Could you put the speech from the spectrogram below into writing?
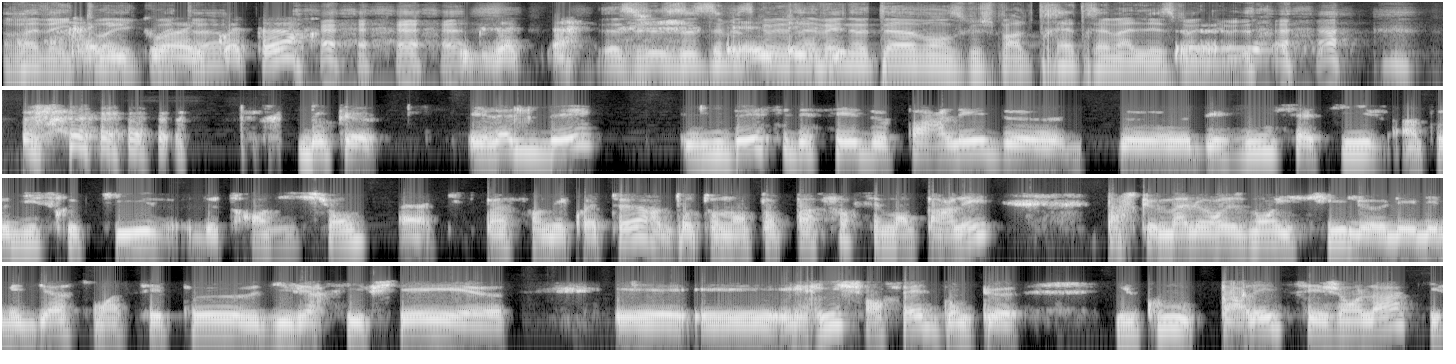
Réveille-toi Équateur. exact. C'est parce que je l'avais noté avant, parce que je parle très très mal l'espagnol. donc, et là l'idée, L'idée, c'est d'essayer de parler de, de, des initiatives un peu disruptives de transition euh, qui se passent en Équateur, dont on n'entend pas forcément parler, parce que malheureusement ici, le, les, les, médias sont assez peu diversifiés euh, et, riches en fait. Donc, euh, du coup, parler de ces gens-là qui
